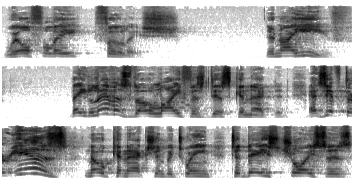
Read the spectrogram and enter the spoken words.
Willfully foolish. They're naive. They live as though life is disconnected, as if there is no connection between today's choices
